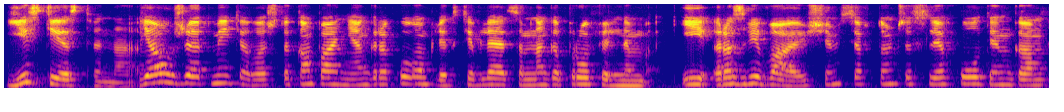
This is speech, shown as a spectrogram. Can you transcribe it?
Естественно. Я уже отметила, что компания «Агрокомплекс» является многопрофильным и развивающимся, в том числе холдингом.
